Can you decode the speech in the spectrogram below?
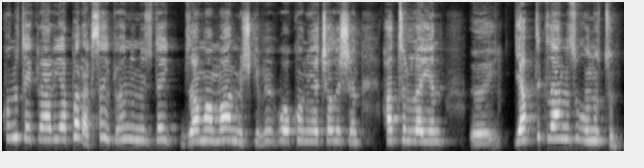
konu tekrarı yaparak sanki önünüzde zaman varmış gibi o konuya çalışın. Hatırlayın. Ee, Yaptıklarınızı unutun.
